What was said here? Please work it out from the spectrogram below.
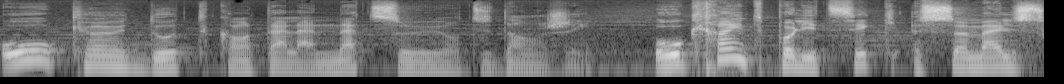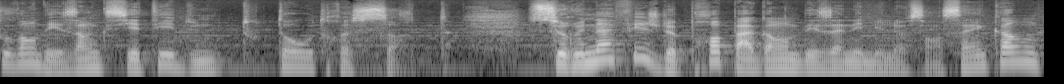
aucun doute quant à la nature du danger. Aux craintes politiques se mêlent souvent des anxiétés d'une toute autre sorte. Sur une affiche de propagande des années 1950,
